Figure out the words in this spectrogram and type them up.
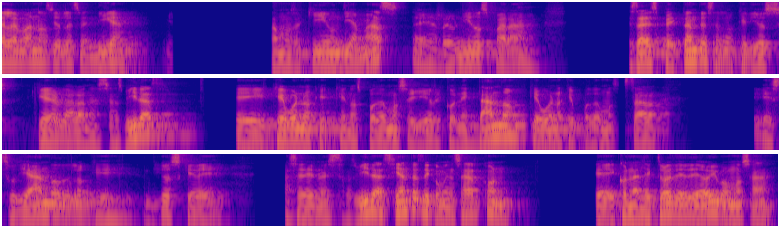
¿Qué tal hermanos? Dios les bendiga. Estamos aquí un día más, eh, reunidos para estar expectantes a lo que Dios quiere hablar a nuestras vidas. Eh, qué bueno que, nos podemos seguir conectando, qué bueno que podemos estar estudiando de lo que Dios quiere hacer en nuestras vidas. Y antes de comenzar con, eh, con la lectura de hoy, vamos a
